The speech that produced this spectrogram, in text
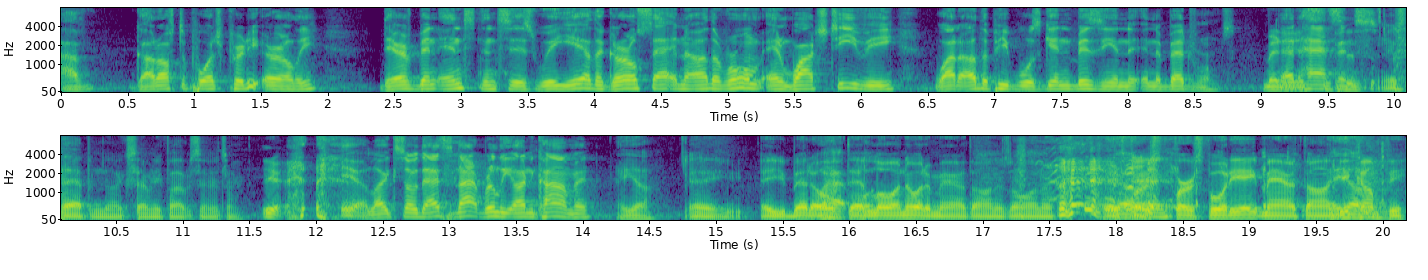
I've got off the porch pretty early. There have been instances where, yeah, the girl sat in the other room and watched TV while the other people was getting busy in the in the bedrooms. Many that instances. happens. It's happened like seventy-five percent of the time. Yeah. Yeah, like so that's not really uncommon. Hey, yo. Hey, hey, you better What hope that hap- Law and Order marathon is on. Or that first, first forty-eight marathon. Hey, Get yo. comfy.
